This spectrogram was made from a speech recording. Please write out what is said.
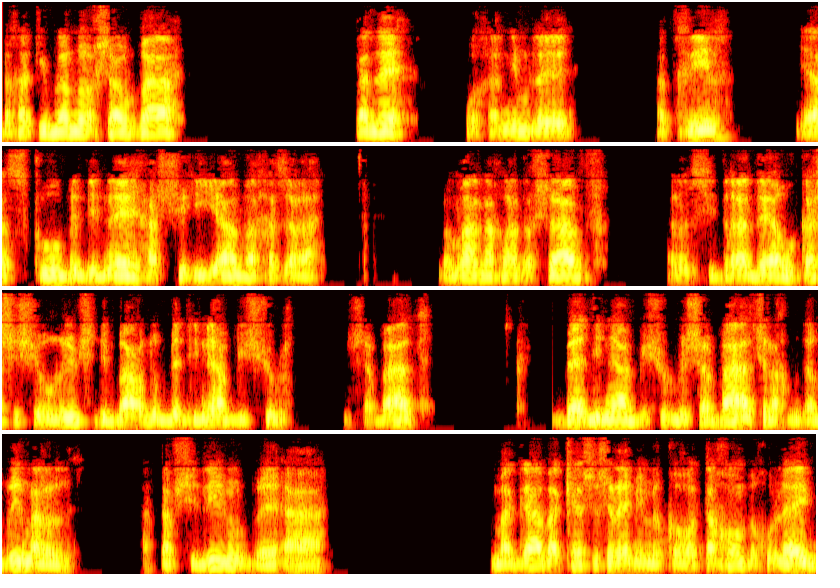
מחכים לנו עכשיו בקנה, מוכנים להתחיל, יעסקו בדיני השהייה והחזרה. כלומר, אנחנו עד עכשיו על סדרה די ארוכה של שיעורים שדיברנו בדיני הבישול בשבת. בדיני הבישול בשבת, שאנחנו מדברים על התבשילים והמגע והקשר שלהם עם מקורות החום וכולי,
